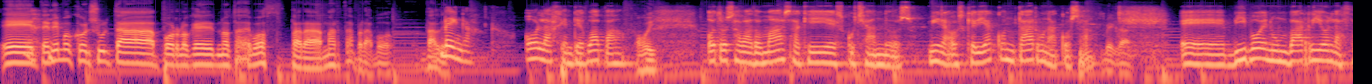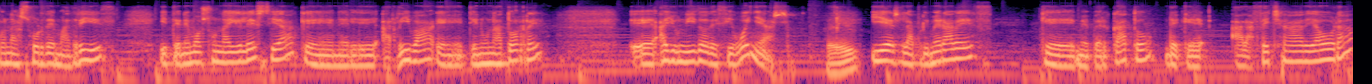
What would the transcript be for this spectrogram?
Eh, tenemos consulta por lo que es nota de voz para Marta Bravo. Dale. Venga. Hola, gente guapa. Hoy. Otro sábado más aquí escuchándoos. Mira, os quería contar una cosa. Venga. Eh, vivo en un barrio en la zona sur de Madrid y tenemos una iglesia que en el arriba eh, tiene una torre. Eh, hay un nido de cigüeñas y es la primera vez que me percato de que a la fecha de ahora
